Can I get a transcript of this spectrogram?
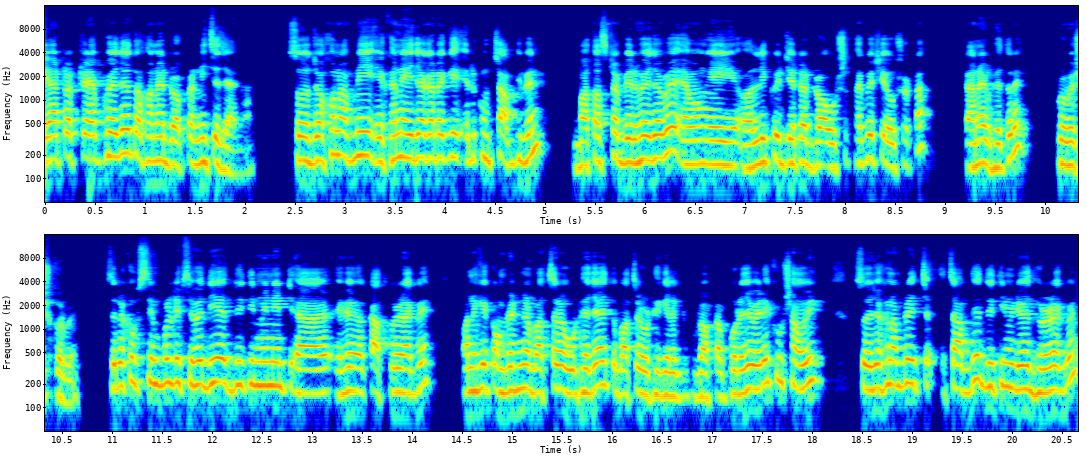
এয়ারটা ট্র্যাপ হয়ে যায়, তখন এই ড্রপটা নিচে যায় না। সো যখন আপনি এখানে এই জায়গাটাকে এরকম চাপ দিবেন, বাতাসটা বের হয়ে যাবে এবং এই লিকুইড যেটা ড্র ওষুধ থাকবে, সেই ওষুধটা কানের ভেতরে প্রবেশ করবে। সেটা খুব সিম্পল টিপস এভাবে দিয়ে দুই, তিন মিনিট কাত করে রাখবে। অনেকে কমপ্লেন বাচ্চারা উঠে যায়, তো বাচ্চারা উঠে গেলে ড্রপটা পড়ে যাবে। এটা খুব স্বাভাবিক। সো যখন আপনি চাপ দিয়ে দুই তিন মিনিট ধরে রাখবেন,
